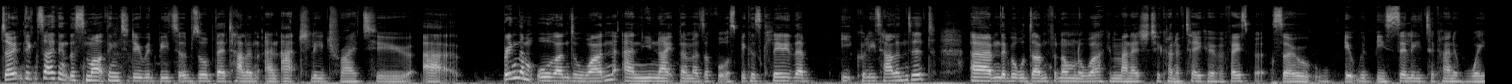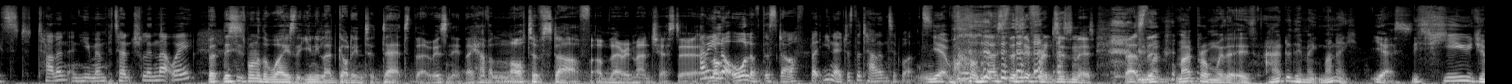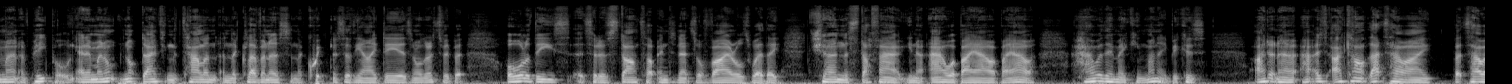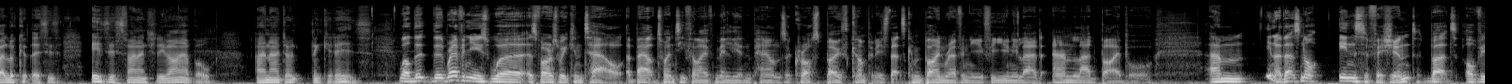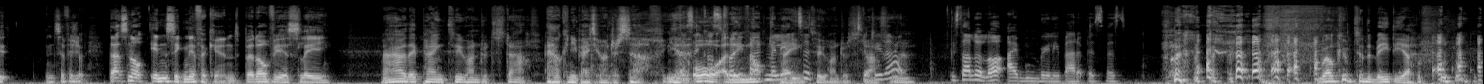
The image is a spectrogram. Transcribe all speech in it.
don't think so. I think the smart thing to do would be to absorb their talent and actually try to uh, bring them all under one and unite them as a force because clearly they're equally talented. Um, they've all done phenomenal work and managed to kind of take over Facebook. So it would be silly to kind of waste talent and human potential in that way. But this is one of the ways that Unilad got into debt, though, isn't it? They have a lot of staff up there in Manchester. I mean, Lot- not all of the staff, but you know, just the talented ones. Yeah, well, that's the difference, isn't it? That's my, the my problem with it is how do they make money? yes. This huge amount of people, and I'm not, not doubting the talent and the cleverness and the quickness of the ideas and all the rest of it, but all of these uh, sort of startup internets or virals where they churn the stuff out, you know, hour by hour by hour. How are they making money? Because I don't know. I, I can't. That's how I. That's how I look at this. Is is this financially viable? And I don't think it is. Well, the, the revenues were, as far as we can tell, about £25 million pounds across both companies. That's combined revenue for Unilad and Lad Bible. Um, you know, that's not insufficient, but obvi- insufficient. That's not insignificant, but obviously, How are they paying 200 staff? how can you pay 200 staff? Yeah. Does it Or cost are they not million paying to- 200 to staff? do you know? Is that a lot? I'm really bad at business. Welcome to the media.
